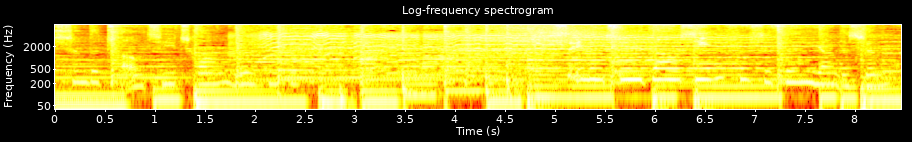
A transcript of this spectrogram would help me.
生的潮起潮落？谁能知道幸福是怎样的生活？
